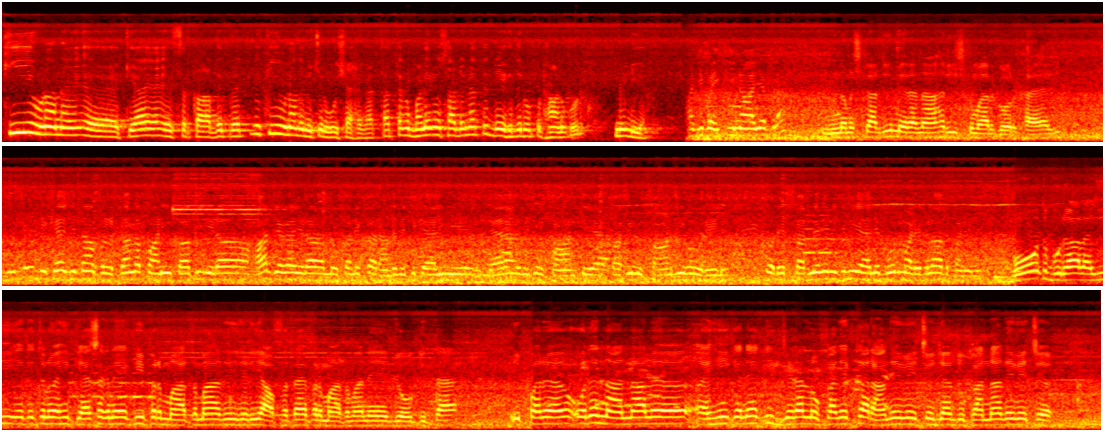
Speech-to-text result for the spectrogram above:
ਕੀ ਉਹਨਾਂ ਨੇ ਕਿਹਾ ਹੈ ਸਰਕਾਰ ਦੇ ਪ੍ਰਤੀ ਕੀ ਉਹਨਾਂ ਦੇ ਵਿੱਚ ਰੋਸ਼ ਹੈਗਾ? ਤਦ ਤੱਕ ਬਣੇ ਰਹੋ ਸਾਡੇ ਨਾਲ ਤੇ ਦੇਖਦੇ ਰਹੋ ਪਠਾਨਕੋਟ ਮੀਡੀਆ। ਹਾਂਜੀ ਭਾਈ ਕੀ ਨਾਂ ਹੈ ਆਪਣਾ? ਨਮਸਕਾਰ ਜੀ ਮੇਰਾ ਨਾਮ ਹਰੀਸ਼ ਕੁਮਾਰ ਗੋਰਖਾ ਹੈ ਜੀ। ਜਿੱਥੇ ਦੇਖਿਆ ਜਿੱਦਾਂ ਬਲਕਾਂ ਦਾ ਪਾਣੀ ਕਾਫੀ ਜਿਹੜਾ ਹਰ ਜਗ੍ਹਾ ਜਿਹੜਾ ਲੋਕਾਂ ਦੇ ਘਰਾਂ ਦੇ ਵਿੱਚ ਕਹਿ ਲਈਏ ਨਹਿਰਾਂ ਦੇ ਵਿੱਚ ਉਫਾਨ ਤੇ ਆ ਕਾਫੀ ਨੁਕਸਾਨ ਵੀ ਹੋ ਰਹੇ ਨੇ। ਤੁਹਾਡੇ ਸਰਨੇ ਦੇ ਵਿੱਚ ਵੀ ਐਲੇ ਬਹੁਤ ਮਾੜੇ ਹਾਲਾਤ ਬਣੇ ਨੇ। ਬਹੁਤ ਬੁਰਾ ਹਾਲ ਹੈ ਜੀ। ਇਹ ਤੇ ਚਲੋ ਅਸੀਂ ਕਹਿ ਸਕਦੇ ਹਾਂ ਕਿ ਪਰਮਾਤਮਾ ਦੀ ਜਿਹੜੀ ਆਫਤ ਹੈ, ਪਰਮਾਤਮਾ ਨੇ ਜੋ ਕੀਤਾ। ਇਹ ਪਰ ਉਹਦੇ ਨਾਲ ਨਾਲ ਅਸੀਂ ਕਹਿੰਦੇ ਹਾਂ ਕਿ ਜਿਹੜਾ ਲੋਕਾਂ ਦੇ ਘਰਾਂ ਦੇ ਵਿੱਚ ਜਾਂ ਦੁਕਾਨਾਂ ਦੇ ਵਿੱਚ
